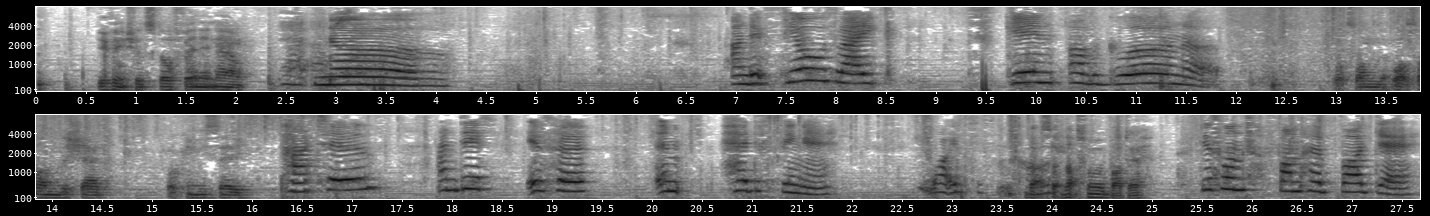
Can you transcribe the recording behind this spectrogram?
Do you think it should still fit in it now? No. And it feels like skin of a grown up. What's on the What's on the shed? What can you see? Pattern. And this is her um, head thingy. What is this one called? That's that's from her body. This one's from her body.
